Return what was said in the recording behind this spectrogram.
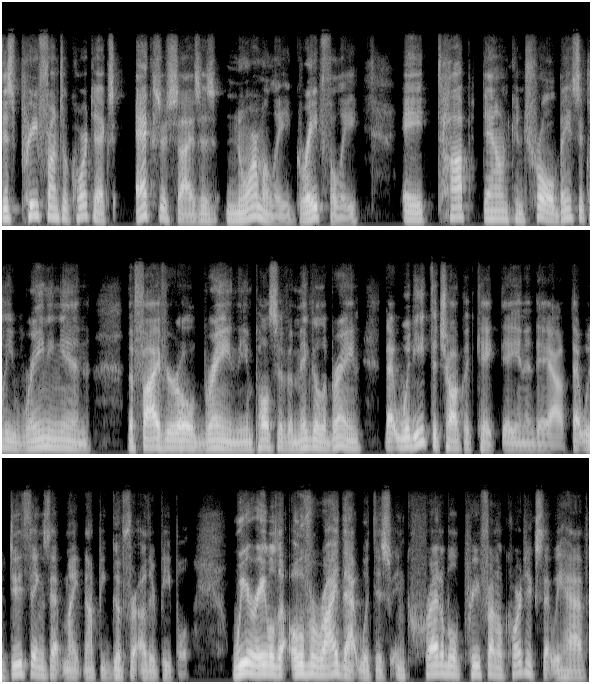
this prefrontal cortex exercises normally, gratefully, a top down control, basically reining in the five year old brain, the impulsive amygdala brain that would eat the chocolate cake day in and day out, that would do things that might not be good for other people. We are able to override that with this incredible prefrontal cortex that we have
